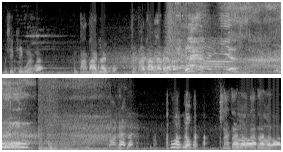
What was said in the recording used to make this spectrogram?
ไม่ใช่กูอะมันตามใครไปรู้มันตามใครไปแล้วมันเฮ้ยโอ้โหรอดไหมรอดรอดน่าจะรอดน่าจะรอด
